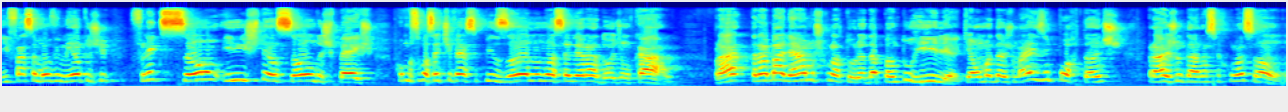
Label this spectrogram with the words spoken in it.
e faça movimentos de flexão e extensão dos pés, como se você estivesse pisando no acelerador de um carro, para trabalhar a musculatura da panturrilha, que é uma das mais importantes para ajudar na circulação.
